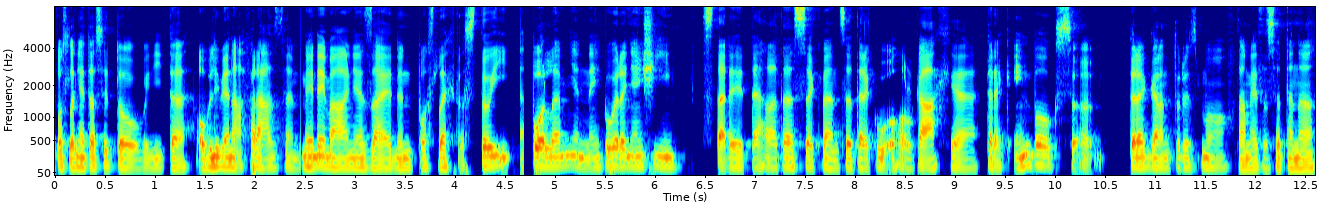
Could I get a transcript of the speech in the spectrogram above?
Poslechněte si to, uvidíte oblíbená fráze, minimálně za jeden poslech to stojí. Podle mě nejpovedenější z tady téhleté sekvence tracků o holkách je track Inbox. track Gran Turismo, tam je zase ten uh,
